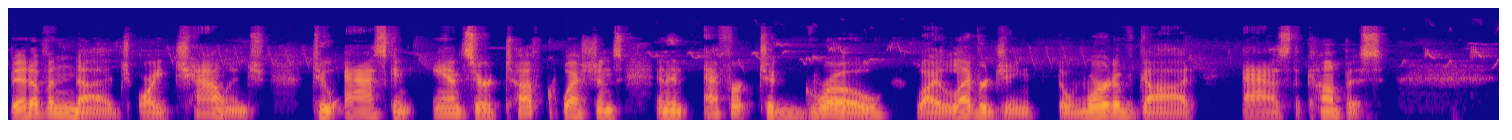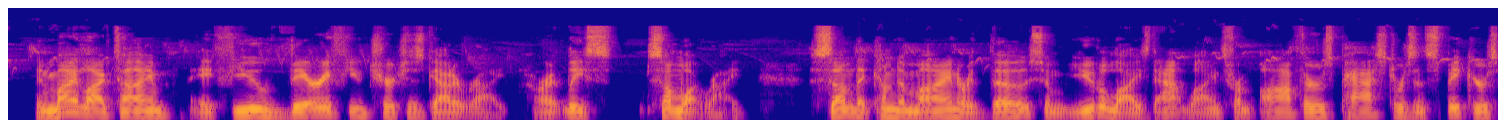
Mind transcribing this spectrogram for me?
bit of a nudge or a challenge to ask and answer tough questions in an effort to grow while leveraging the Word of God as the compass. In my lifetime, a few, very few churches got it right, or at least somewhat right. Some that come to mind are those who utilized outlines from authors, pastors, and speakers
